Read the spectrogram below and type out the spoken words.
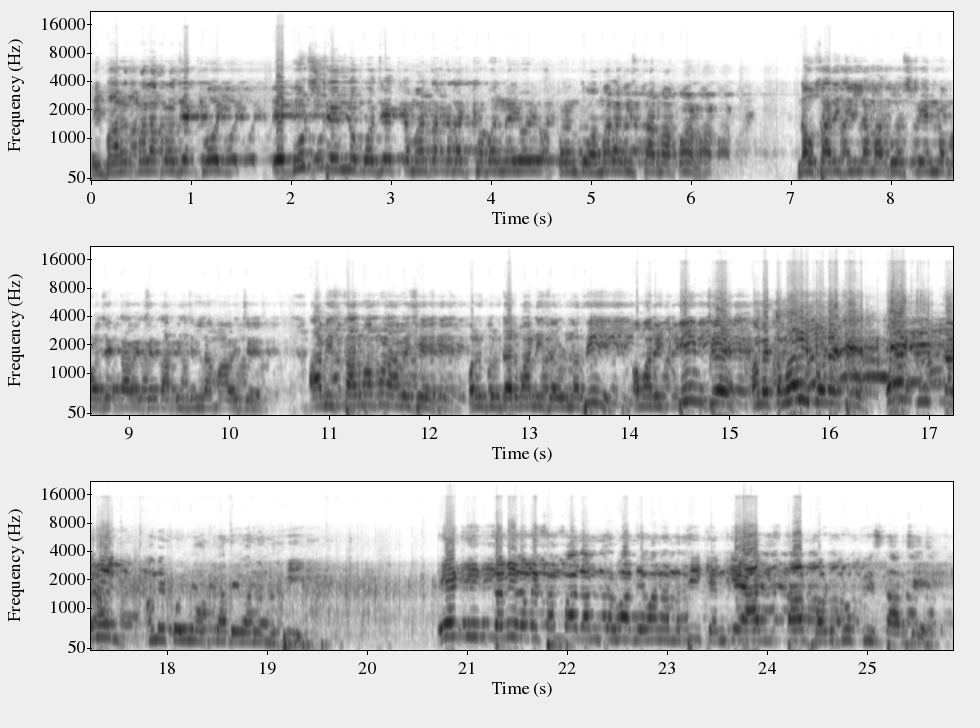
એ ભારતમાલા પ્રોજેક્ટ હોય, એ ગુડ્સ ટ્રેનનો પ્રોજેક્ટ તમારે કદાચ ખબર નહીં હોય, પરંતુ અમારા વિસ્તારમાં પણ નવસારી જિલ્લામાં ગુડ્સ ટ્રેનનો પ્રોજેક્ટ આવે છે, તાપી જિલ્લામાં આવે છે. આ વિસ્તારમાં પણ આવે છે, પરંતુ ડરવાની જરૂર નથી. અમારી ટીમ છે, અમે તમારી જોડે છે. એક ઇંચ જમીન અમે કોઈને આપતા દેવાના નથી. એક ઇંચ જમીન અમે સંપાદન કરવા દેવાના નથી, કેમ કે આ વિસ્તાર ફળદ્રુપ વિસ્તાર છે.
